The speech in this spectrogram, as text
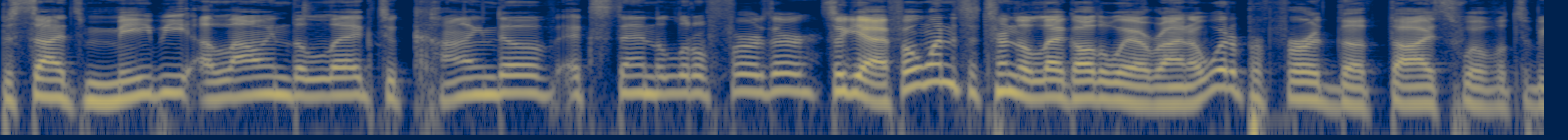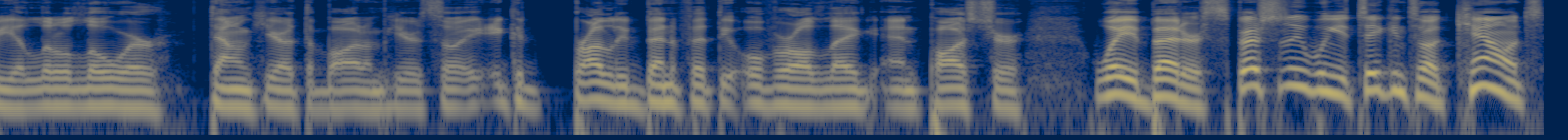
besides maybe allowing the leg to kind of extend a little further. So yeah, if I wanted to turn the leg all the way around, I would have preferred the thigh swivel to be a little lower down here at the bottom here. So it could probably benefit the overall leg and posture way better, especially when you take into account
